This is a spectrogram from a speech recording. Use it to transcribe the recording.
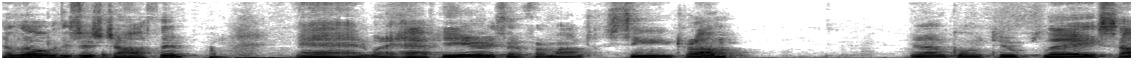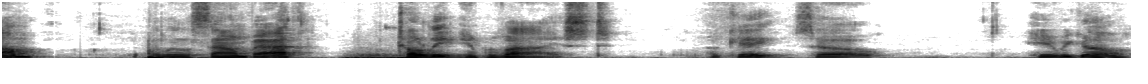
Hello, this is Jonathan, and what I have here is a Vermont singing drum, and I'm going to play some, a little sound bath, totally improvised. Okay, so here we go.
